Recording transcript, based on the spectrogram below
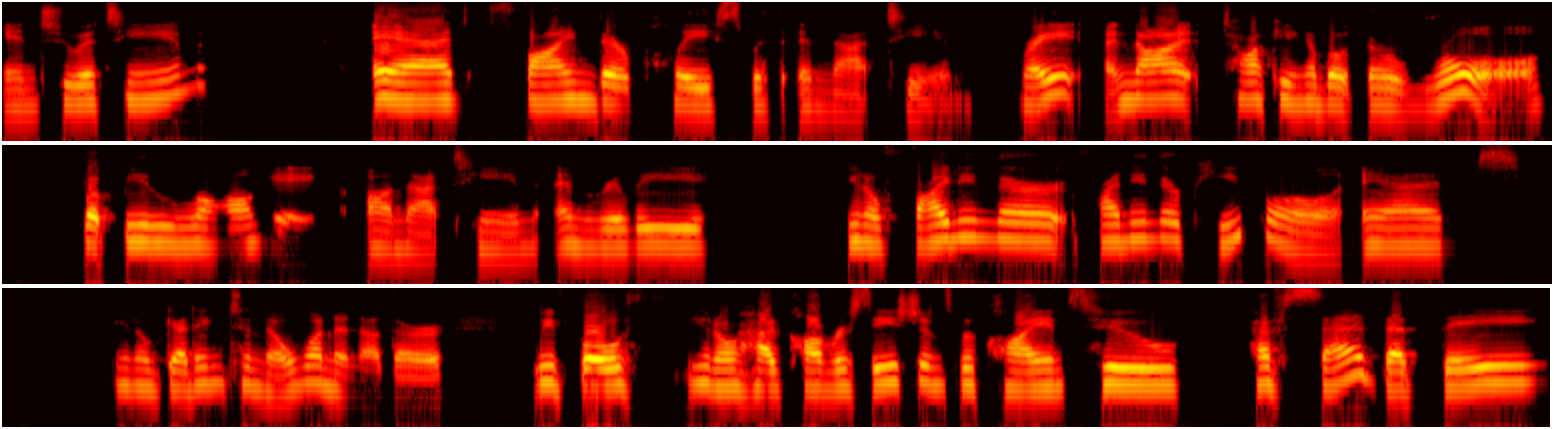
into a team and find their place within that team right? And not talking about their role but belonging on that team and really you know finding their finding their people and you know getting to know one another. We've both you know had conversations with clients who have said that they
